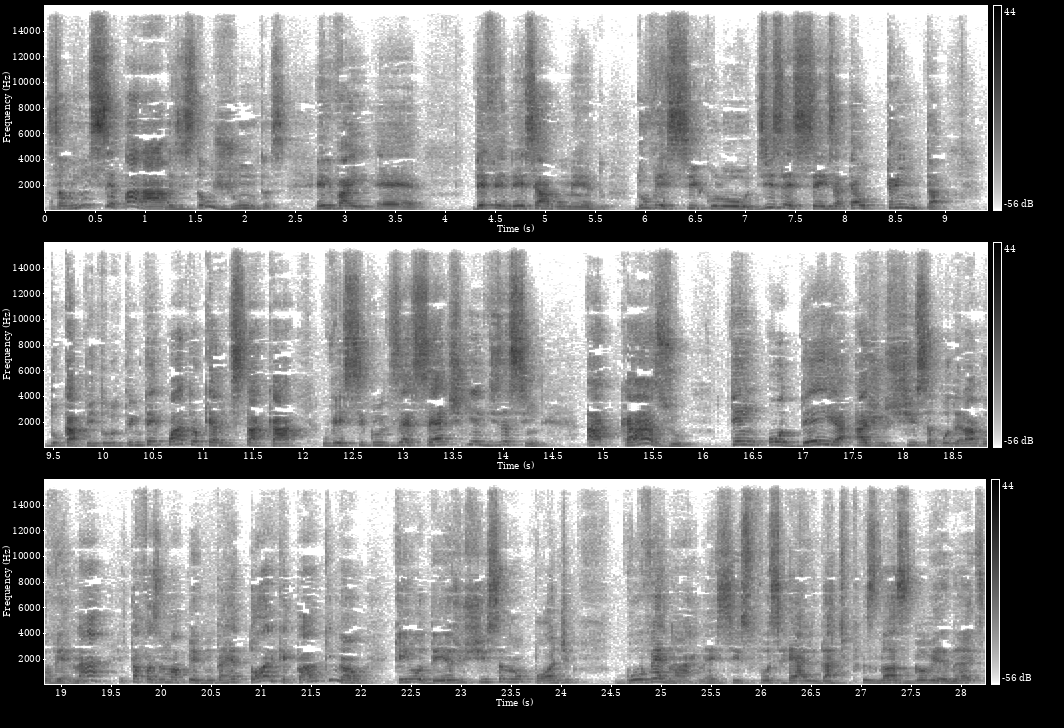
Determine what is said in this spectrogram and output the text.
são inseparáveis, estão juntas. Ele vai é, defender esse argumento do versículo 16 até o 30 do capítulo 34, eu quero destacar o versículo 17, que ele diz assim: Acaso quem odeia a justiça poderá governar? Ele está fazendo uma pergunta retórica, é claro que não. Quem odeia a justiça não pode governar, né? Se isso fosse realidade para os nossos governantes,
